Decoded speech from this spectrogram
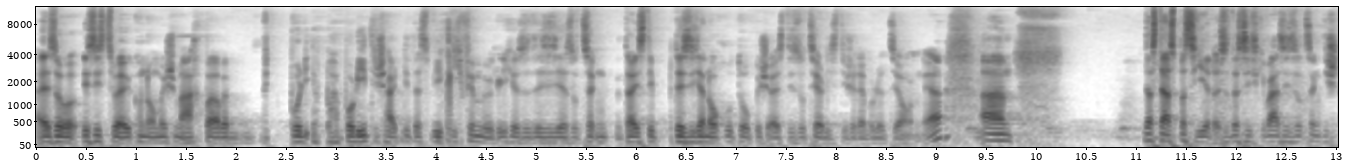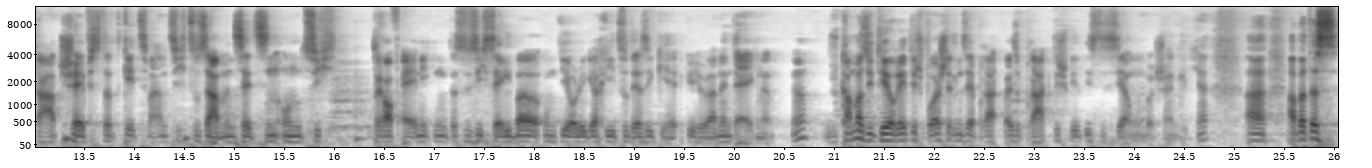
also es ist zwar ökonomisch machbar, aber politisch halten die das wirklich für möglich. Also das ist ja sozusagen, da ist die, das ist ja noch utopischer als die sozialistische Revolution. Ja? Ähm, dass das passiert. Also dass sich quasi sozusagen die Staatschefs der G20 zusammensetzen und sich darauf einigen, dass sie sich selber und die Oligarchie, zu der sie gehören, enteignen. Ja? Kann man sich theoretisch vorstellen, sehr pra also praktisch wird, ist es sehr unwahrscheinlich. Ja? Äh, aber das,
